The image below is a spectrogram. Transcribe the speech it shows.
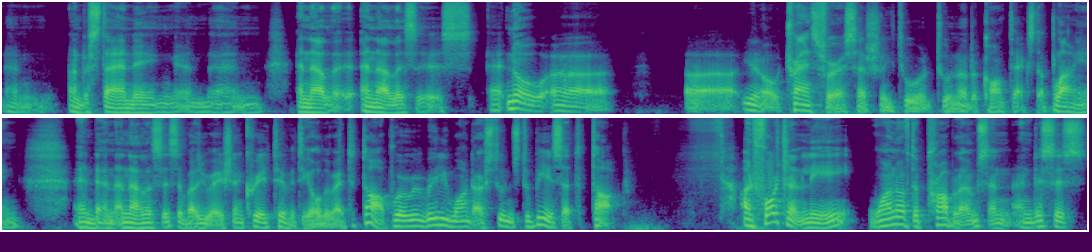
and understanding and then anal- analysis. Uh, no, uh, uh, you know, transfer essentially to, to another context, applying, and then analysis, evaluation, and creativity all the way at the top. Where we really want our students to be is at the top. Unfortunately, one of the problems, and, and this is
